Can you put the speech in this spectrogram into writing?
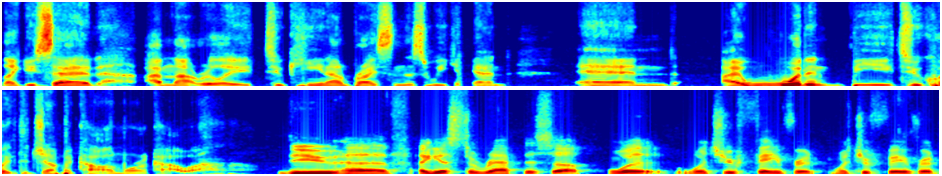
like you said, I'm not really too keen on Bryson this weekend, and I wouldn't be too quick to jump at Collin Morikawa. Do you have? I guess to wrap this up, what what's your favorite? What's your favorite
